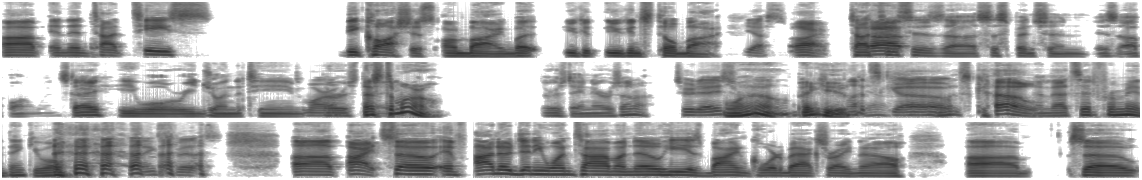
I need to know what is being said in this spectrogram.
uh, and then Tatis. Be cautious on buying, but you could you can still buy. Yes. All right, Tatis's uh, suspension is up on Wednesday. He will rejoin the team Tomorrow? Thursday. that's tomorrow. Thursday in Arizona, Two days. Wow, thank you. Let's Yes. go. Let's go. and that's it from me. Thank you all. Thanks, Fitz. Uh, all right. So if I know Denny one time, I know he is buying quarterbacks right now. Um, so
